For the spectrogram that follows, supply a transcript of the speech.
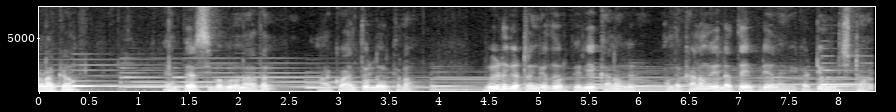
வணக்கம். என் பேர் சிவகுருநாதன். நான் கோயம்புத்தூரில் இருக்கிறோம் வீடு கட்டுறங்கிறது ஒரு பெரிய கனவு. அந்த கனவு எல்லாத்தையும் எப்படியோ நாங்கள் கட்டி முடிச்சிட்டோம்.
